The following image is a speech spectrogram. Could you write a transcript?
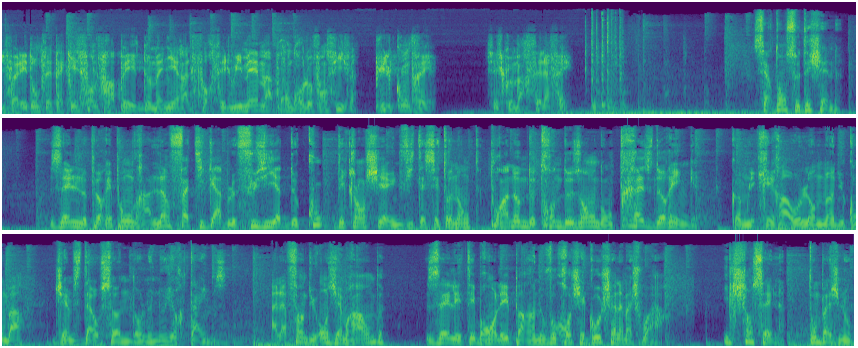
Il fallait donc l'attaquer sans le frapper, de manière à le forcer lui-même à prendre l'offensive, puis le contrer. C'est ce que Marcel a fait. Cerdan se déchaîne. Zell ne peut répondre à l'infatigable fusillade de coups déclenchée à une vitesse étonnante pour un homme de 32 ans dont 13 de ring, comme l'écrira au lendemain du combat James Dawson dans le New York Times. À la fin du 11e round, Zell est ébranlé par un nouveau crochet gauche à la mâchoire. Il chancelle, tombe à genoux,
